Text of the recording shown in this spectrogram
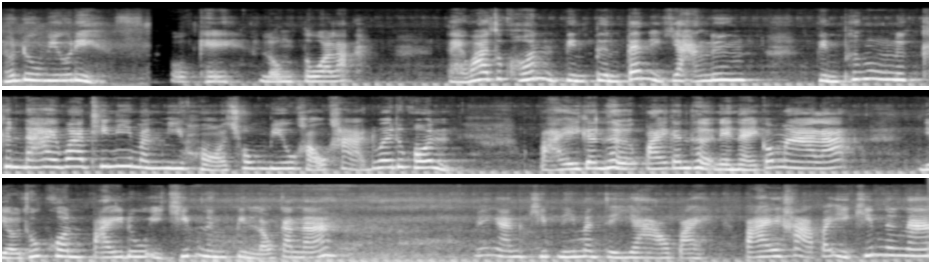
แล้วดูวิวดิ โอเค ลงตัวละ แต่ว่าทุกคนปิ่นตื่นเต้นอีกอย่างหนึ่งปิ่นเพิ่งนึกขึ้นได้ว่าที่นี่มันมีหอชมวิวเขาขาด้วยทุกคน ไปกันเถอะไปกันเถอะไหนๆก็มาละเดี๋ยวทุกคนไปดูอีกคลิปหนึ่งปิ่นแล้วกันนะ ไม่งั้นคลิปนี้มันจะยาวไป ไปค่ะไปอีกคลิปหนึ่งนะ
